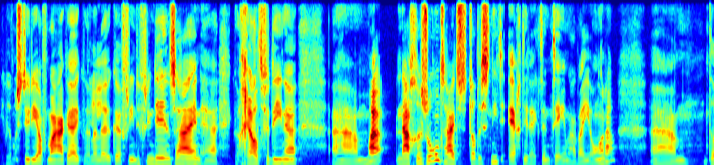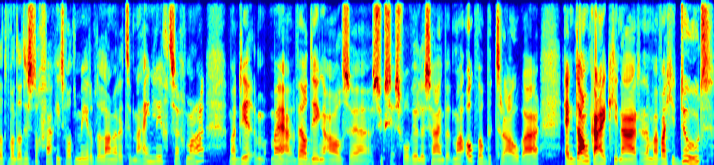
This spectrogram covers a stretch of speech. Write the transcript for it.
ik wil mijn studie afmaken, ik wil een leuke vrienden, vriendin zijn, ik wil geld verdienen. Ehm, maar nou, gezondheid, dat is niet echt direct een thema bij jongeren. Ehm, dat, want dat is toch vaak iets wat meer op de langere termijn ligt, zeg maar. Maar, maar ja, wel dingen als eh, succesvol willen zijn, maar ook wel betrouwbaar. En dan kijk je naar, nou, maar wat je doet,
